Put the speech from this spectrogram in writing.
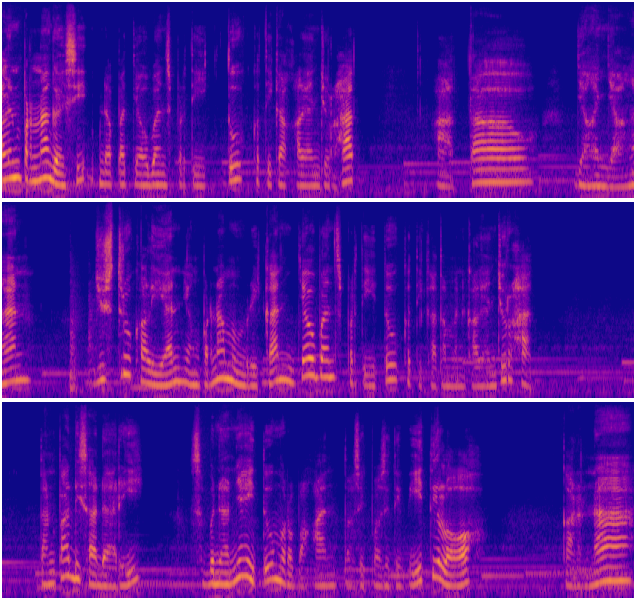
Kalian pernah gak sih mendapat jawaban seperti itu ketika kalian curhat? Atau jangan-jangan justru kalian yang pernah memberikan jawaban seperti itu ketika teman kalian curhat? Tanpa disadari, sebenarnya itu merupakan toxic positivity loh. Karena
